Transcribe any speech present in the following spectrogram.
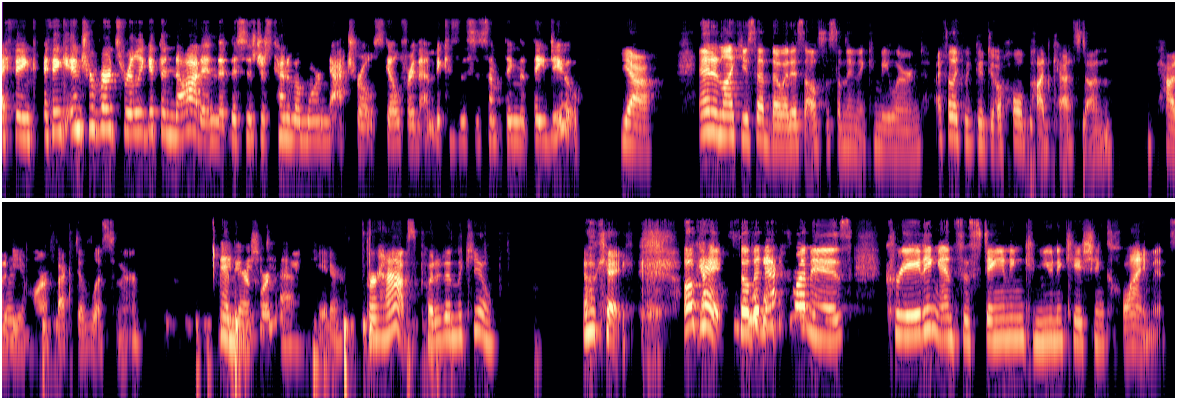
i think i think introverts really get the nod in that this is just kind of a more natural skill for them because this is something that they do. Yeah. And, and like you said though it is also something that can be learned. I feel like we could do a whole podcast on how to be a more effective listener Maybe and therefore communicator perhaps put it in the queue Okay. Okay. So the next one is creating and sustaining communication climates.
